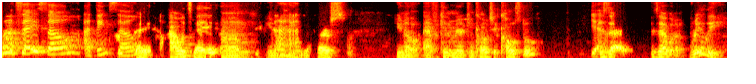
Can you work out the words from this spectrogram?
I would say so. I think so. I would say, um, you know, being the first, you know, African American coach at Coastal. Yeah. Is that is that what? I, really?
